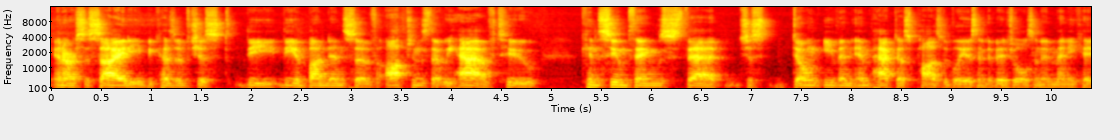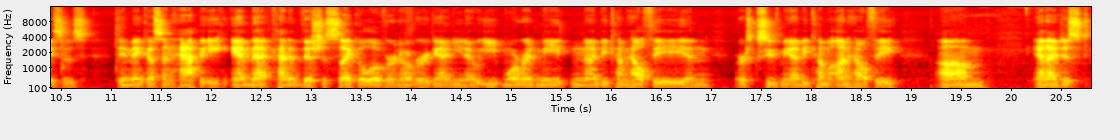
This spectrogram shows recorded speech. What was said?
in our society because of just the, the abundance of options that we have to consume things that just don't even impact us positively as individuals. And in many cases, they make us unhappy and that kind of vicious cycle over and over again you know eat more red meat and i become healthy and or excuse me i become unhealthy. Um, and i just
